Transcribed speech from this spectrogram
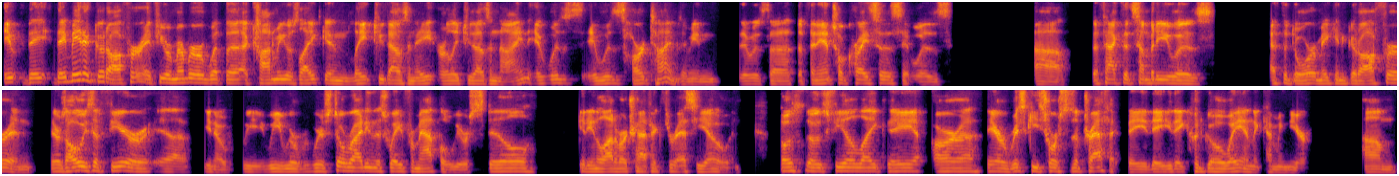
it, they they made a good offer. If you remember what the economy was like in late 2008, early 2009, it was it was hard times. I mean, there was uh, the financial crisis. It was uh, the fact that somebody was at the door making a good offer, and there's always a fear. Uh, you know, we we were we we're still riding this wave from Apple. We were still getting a lot of our traffic through SEO, and both of those feel like they are uh, they are risky sources of traffic. They they they could go away in the coming year. Um,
